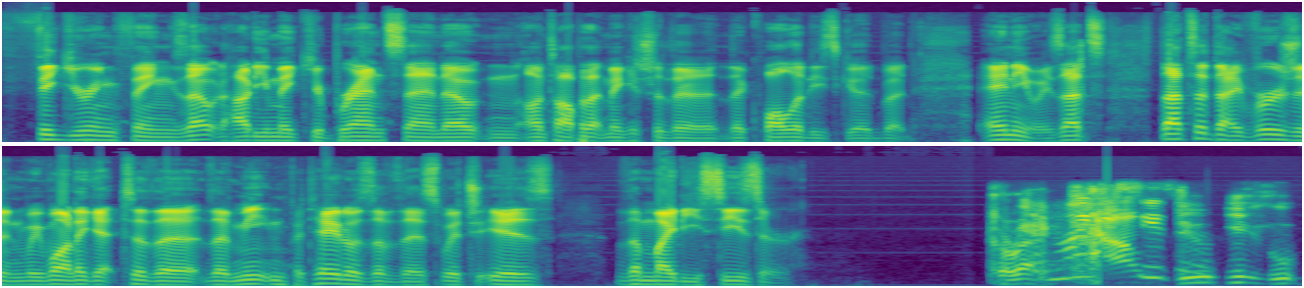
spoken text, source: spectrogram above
figuring things out. How do you make your brand stand out, and on top of that, making sure the the quality's good. But anyways, that's that's a diversion. We want to get to the the meat and potatoes of this, which is the mighty Caesar. Correct. And How Caesar- do you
